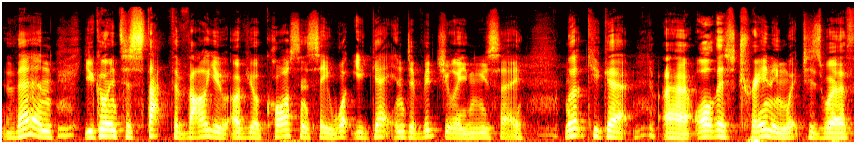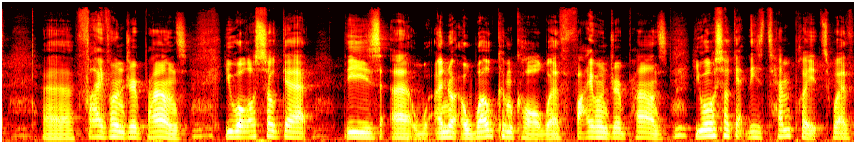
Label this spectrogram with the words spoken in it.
then you go into stack the value of your course and say what you get individually, and you say, look, you get uh, all this training, which is worth uh, five hundred pounds. You also get these uh, a welcome call worth five hundred pounds. You also get these templates worth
